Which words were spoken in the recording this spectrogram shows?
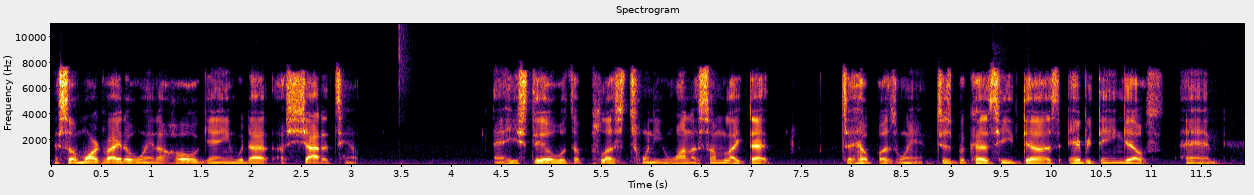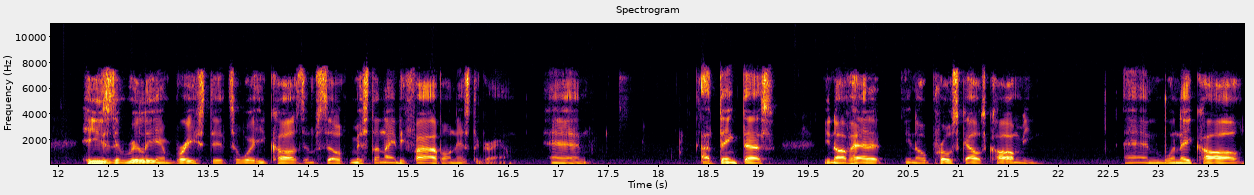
And so mark vital went a whole game without a shot attempt and he still was a plus 21 or something like that to help us win just because he does everything else. And he's really embraced it to where he calls himself Mr. 95 on Instagram. And I think that's, you know, I've had, you know, pro scouts call me. And when they call,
